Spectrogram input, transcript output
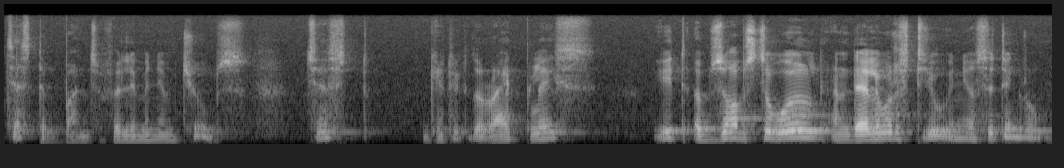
Just a bunch of aluminum tubes. Just get it to the right place, it absorbs the world and delivers to you in your sitting room.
